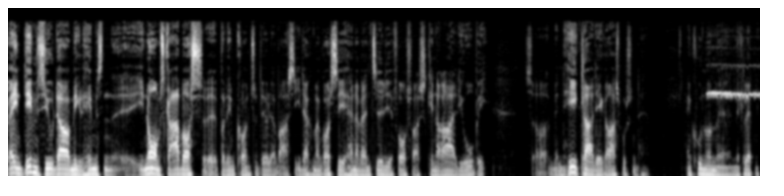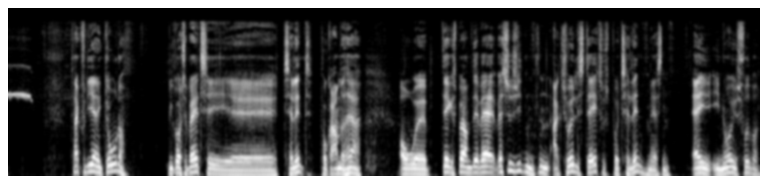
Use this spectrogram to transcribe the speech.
rent defensivt, der var Michael Hemmingsen øh, enormt skarp også øh, på den konto, det vil jeg bare sige. Der kan man godt se, at han har været en tidligere forsvarsgeneral i OB. Så, men helt klart ikke Rasmussen her. Han kunne noget med, med klatten. Tak for de anekdoter. Vi går tilbage til øh, talentprogrammet her. Og øh, det jeg kan spørge om, det er, hvad, hvad synes I den, den aktuelle status på talentmassen er i, i nordjysk fodbold?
